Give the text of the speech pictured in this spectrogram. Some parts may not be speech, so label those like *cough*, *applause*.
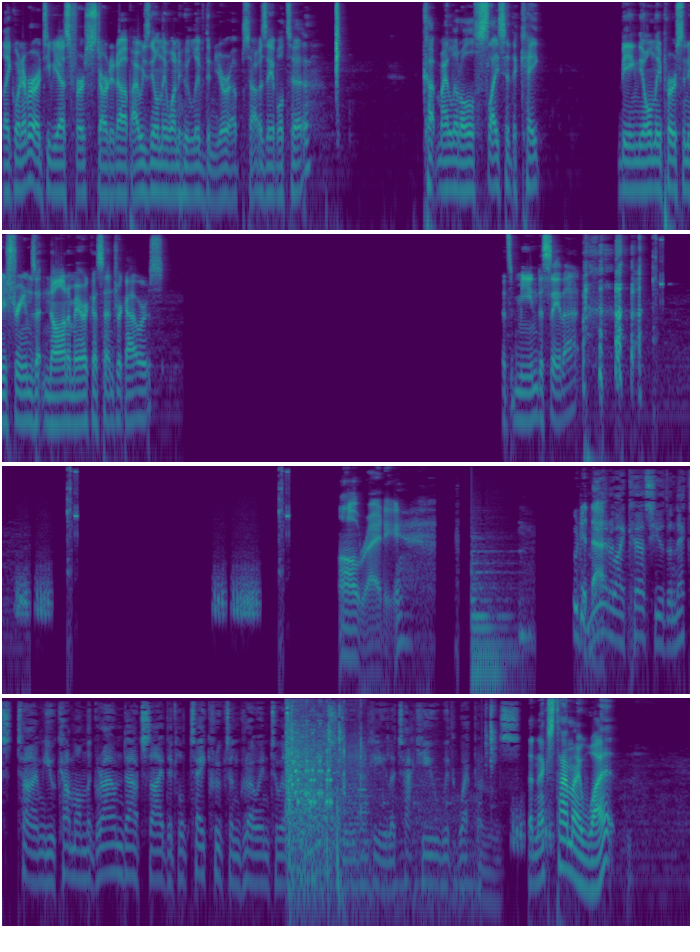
Like, whenever RTVS first started up, I was the only one who lived in Europe, so I was able to cut my little slice of the cake being the only person who streams at non America centric hours. That's mean to say that. *laughs* Alrighty. Who did that? Mira, I curse you the next time you come on the ground outside it'll take root and grow into a little meat and he'll attack you with weapons. The next time I what?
